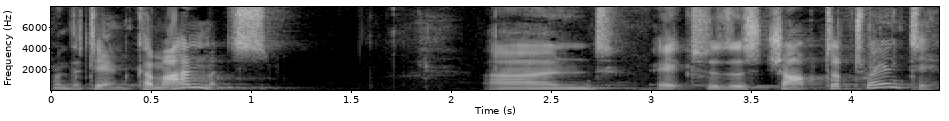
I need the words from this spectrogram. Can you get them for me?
and the Ten Commandments. And Exodus chapter 20.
